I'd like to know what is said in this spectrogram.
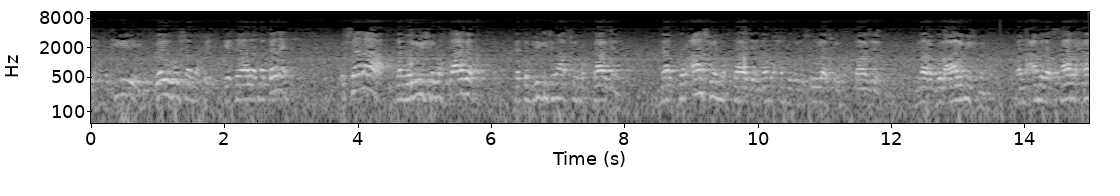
یہ فقیر گئے ہو شامخ یہ خیال نہ کریں اشنا نہ مولوی سے محتاج ہے نہ تبلیغی جماعت سے محتاج ہے نہ قرآن سے محتاج ہے نہ محمد رسول اللہ سے محتاج ہے نہ رب العالمین سے من عمل صالحا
